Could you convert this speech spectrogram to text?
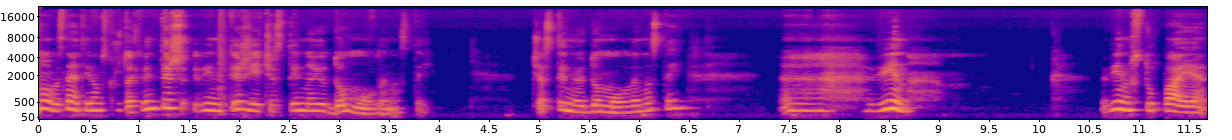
Ну, ви знаєте, я вам скажу так, він теж, він теж є частиною домовленостей. Частиною домовленостей. Е, Він, він вступає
